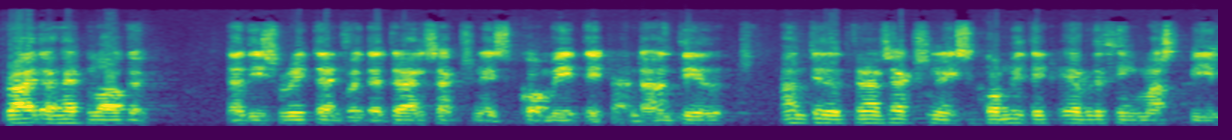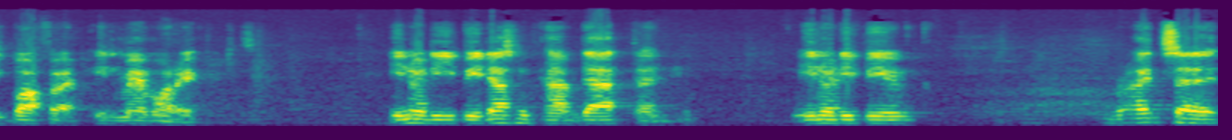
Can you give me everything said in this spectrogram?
write-ahead log that is written when the transaction is committed, and until, until the transaction is committed, everything must be buffered in memory. InnoDB doesn't have that. And InnoDB writes, uh,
